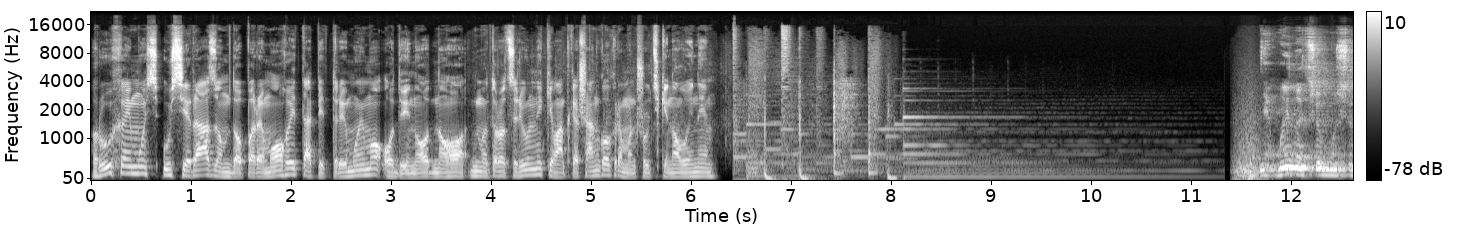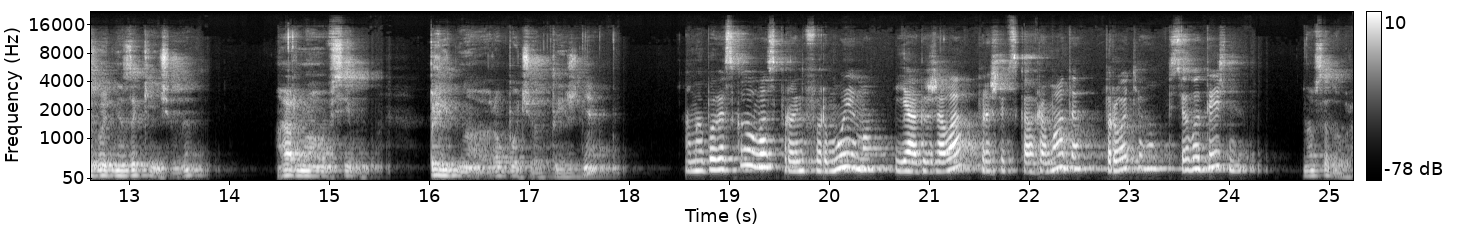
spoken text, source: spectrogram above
Рухаймось усі разом до перемоги та підтримуємо один одного. Дмитро Цирюльник, Іван Ткаченко, Кременчуцькі новини. Ми на цьому сьогодні закінчили. Гарного всім плідного робочого тижня. А ми обов'язково вас проінформуємо, як жила Пришипська громада протягом всього тижня. На все добре.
